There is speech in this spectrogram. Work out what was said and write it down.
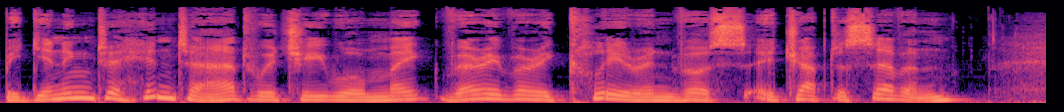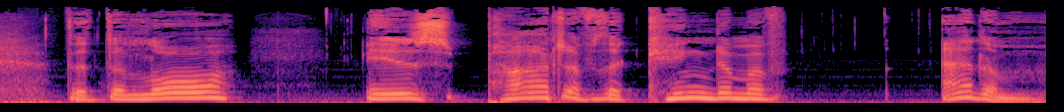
beginning to hint at, which he will make very, very clear in verse uh, chapter 7, that the law is part of the kingdom of Adam,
